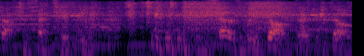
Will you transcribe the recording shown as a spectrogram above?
That's pathetic, isn't it? tell it to be dog, a dog.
